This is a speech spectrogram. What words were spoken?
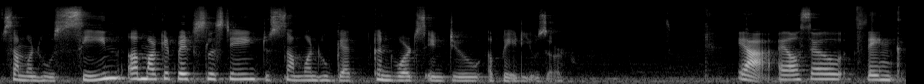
someone who's seen a marketplace listing to someone who get converts into a paid user. Yeah, I also think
